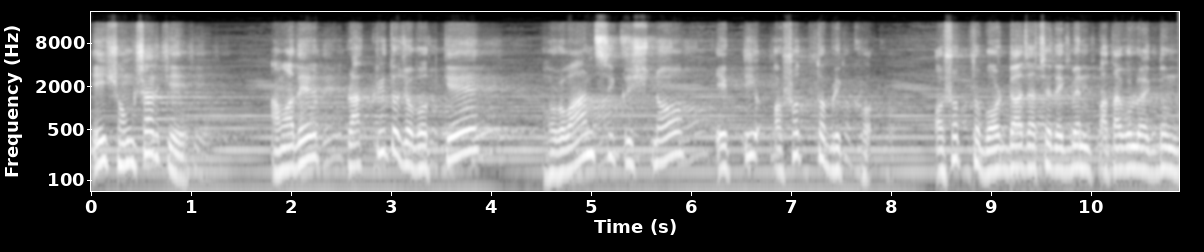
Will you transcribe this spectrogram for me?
এই সংসারকে, আমাদের প্রাকৃত জগৎকে, ভগবান শ্রীকৃষ্ণ একটি অসত্য বৃক্ষ। অসত্য বট গাছ আছে, দেখবেন পাতাগুলো একদম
